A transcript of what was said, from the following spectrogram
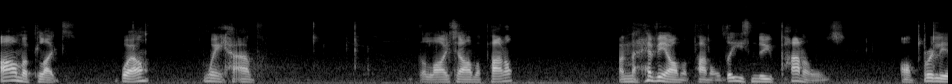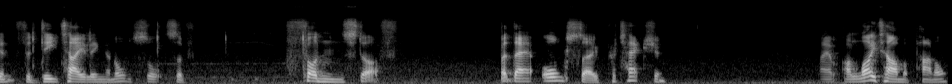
armor plates? Well, we have the light armor panel and the heavy armor panel. These new panels are brilliant for detailing and all sorts of fun stuff. But they're also protection. A light armor panel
